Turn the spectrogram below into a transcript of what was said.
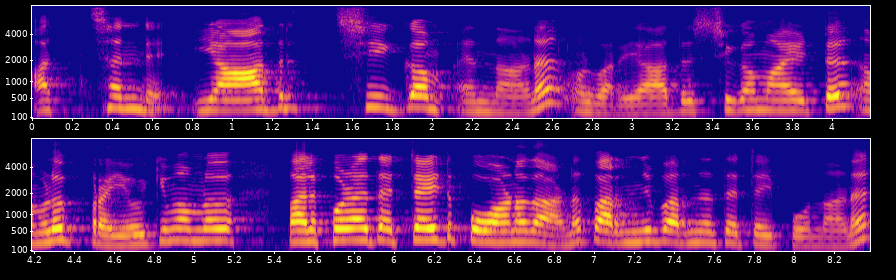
അച്ഛന്റെ യാദൃച്ഛികം എന്നാണ് നമ്മൾ പറയുക. യാദൃശ്ചികമായിട്ട് നമ്മൾ പ്രയോഗിക്കുമ്പോൾ നമ്മൾ പലപ്പോഴും തെറ്റായിട്ട് പോണതാണ്. പറഞ്ഞ് പറഞ്ഞ് തെറ്റായി പോകുന്നതാണ്.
